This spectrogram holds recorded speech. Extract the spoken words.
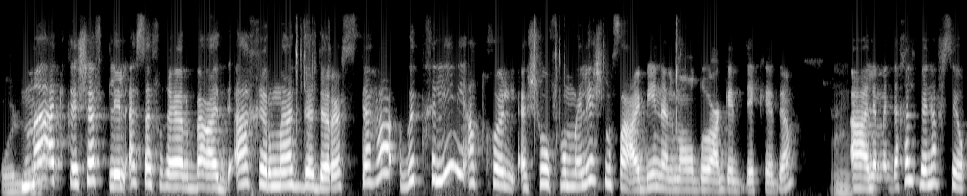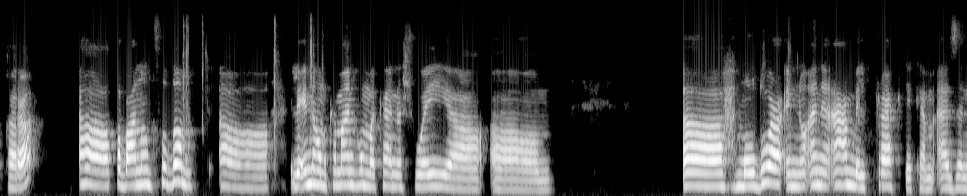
ولا ما اكتشفت للأسف غير بعد آخر مادة درستها قلت خليني أدخل أشوف هم ليش مصعبين الموضوع قد كده. آه لما دخلت بنفسي وقرأت آه طبعا انصدمت آه لأنهم كمان هم كانوا شوية آه آه موضوع إنه أنا أعمل practicum as an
